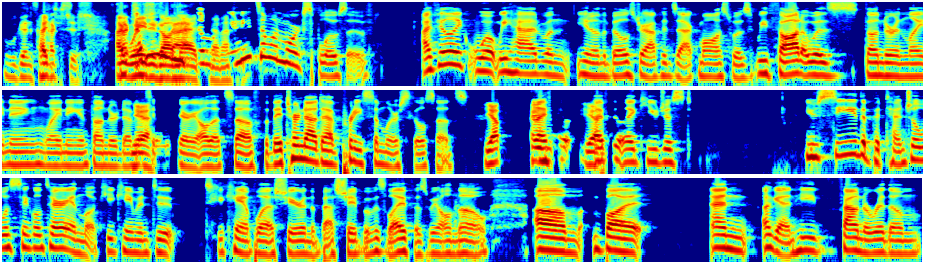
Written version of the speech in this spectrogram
Who against I just- Texas? I Texas waited is on that. Some- you need someone more explosive. I feel like what we had when you know the Bills drafted Zach Moss was we thought it was Thunder and Lightning, Lightning and Thunder, Devin Yeah. Singletary, all that stuff, but they turned out to have pretty similar skill sets. Yep. And, And- I feel, yeah. I feel like you just you see the potential with Singletary, and look, he came into to camp last year in the best shape of his life, as we all know. Um, but and again, he found a rhythm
